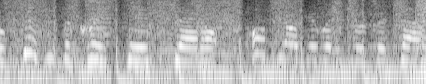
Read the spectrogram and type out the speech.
This is the Chris Vids channel. Hope y'all get ready for a good time.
